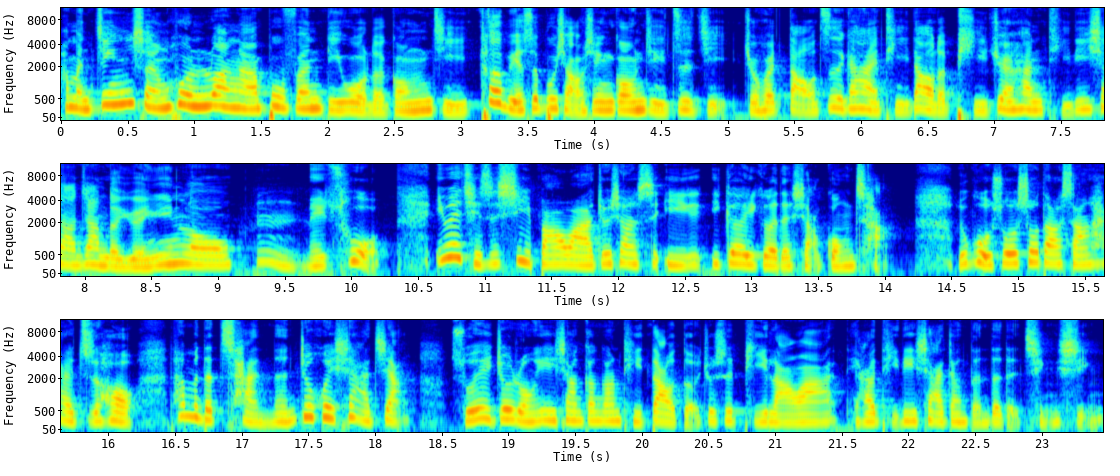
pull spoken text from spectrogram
他们精神混乱啊，不分敌我的攻击，特别是不小心攻击自己，就会导致刚才提到的疲倦和体力下降的原因喽。嗯，没错，因为其实细胞啊，就像是一一个一个的小工厂。如果说受到伤害之后，他们的产能就会下降，所以就容易像刚刚提到的，就是疲劳啊，还有体力下降等等的情形。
